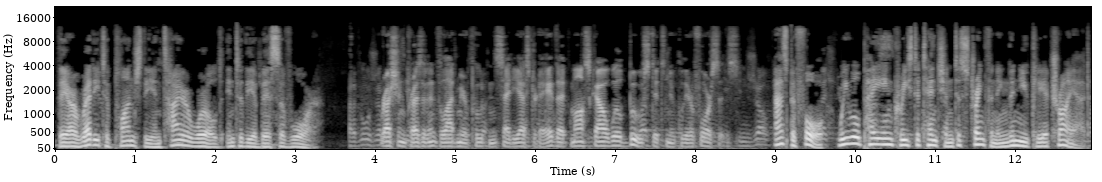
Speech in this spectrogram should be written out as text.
they are ready to plunge the entire world into the abyss of war. Russian President Vladimir Putin said yesterday that Moscow will boost its nuclear forces. As before, we will pay increased attention to strengthening the nuclear triad.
